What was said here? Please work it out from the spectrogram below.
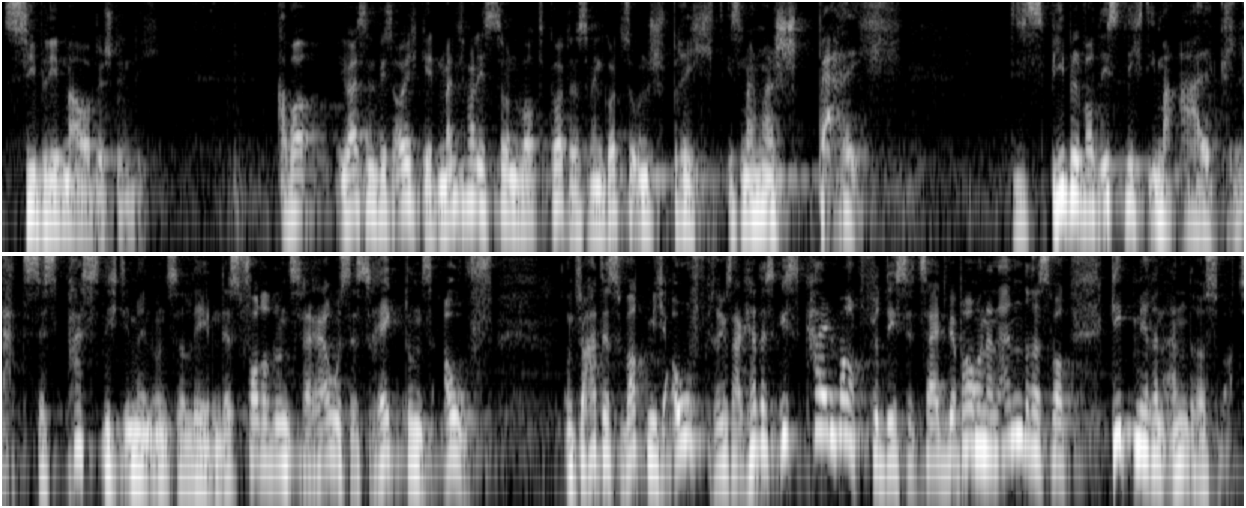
Sie blieben aber beständig. Aber ich weiß nicht, wie es euch geht. Manchmal ist so ein Wort Gottes, wenn Gott zu uns spricht, ist manchmal sperrig. Dieses Bibelwort ist nicht immer aalglatt. Es passt nicht immer in unser Leben. Das fordert uns heraus. Es regt uns auf. Und so hat das Wort mich aufgeregt und gesagt, ja, das ist kein Wort für diese Zeit, wir brauchen ein anderes Wort, gib mir ein anderes Wort.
